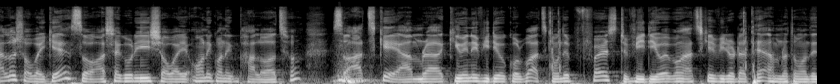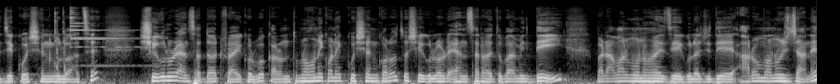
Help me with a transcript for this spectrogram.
হ্যালো সবাইকে। সো আশা করি সবাই অনেক অনেক ভালো আছো। সো আজকে আমরা কিউএনএ ভিডিও করব। আজকে আমাদের ফার্স্ট ভিডিও এবং আজকের ভিডিওটাতে আমরা তোমাদের যে কোয়েশ্চেনগুলো আছে, সেগুলোর অ্যান্সার দেওয়ার ট্রাই করব। কারণ তোমরা অনেক অনেক কোয়েশ্চেন করো, তো সেগুলোর অ্যান্সার হয়তো বা আমি দেই। বাট আমার মনে হয় যে এগুলো যদি আরও মানুষ জানে,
